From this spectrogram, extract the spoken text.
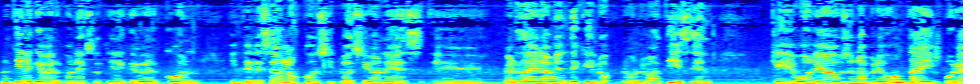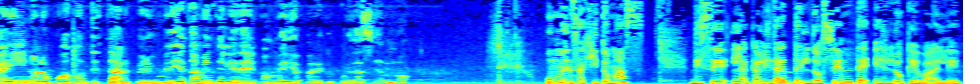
No tiene que ver con eso, tiene que ver con interesarlos con situaciones eh, verdaderamente que los problematicen. Que vos le hagas una pregunta y por ahí no lo puedo contestar, pero inmediatamente le des los medios para que pueda hacerlo. Un mensajito más. Dice, la calidad del docente es lo que vale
